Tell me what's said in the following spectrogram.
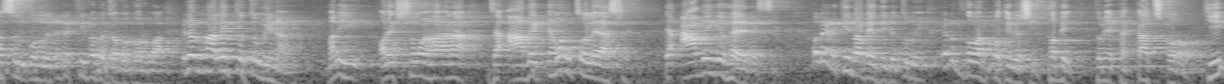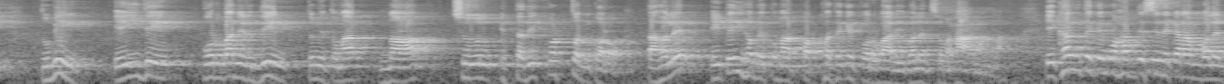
রাসুল বললেন, এটা কীভাবে জব করবা? এটার মালিক তো তুমি না। মানে অনেক সময় হয় না যে আবেগ এমন চলে আসে আবেগে হয়ে গেছে। বলে এটা কীভাবে দিবে তুমি? এটা তো তোমার প্রতিবেশী। তবে তুমি একটা কাজ করো। কি? তুমি এই যে কোরবানির দিন তুমি তোমার নখ, চুল ইত্যাদি কর্তন করো। তাহলে এটাই হবে তোমার পক্ষ থেকে কোরবানি। বলেন সুহান আল্লাহ এখান থেকে মহাদ্দেশিনে কারাম বলেন,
